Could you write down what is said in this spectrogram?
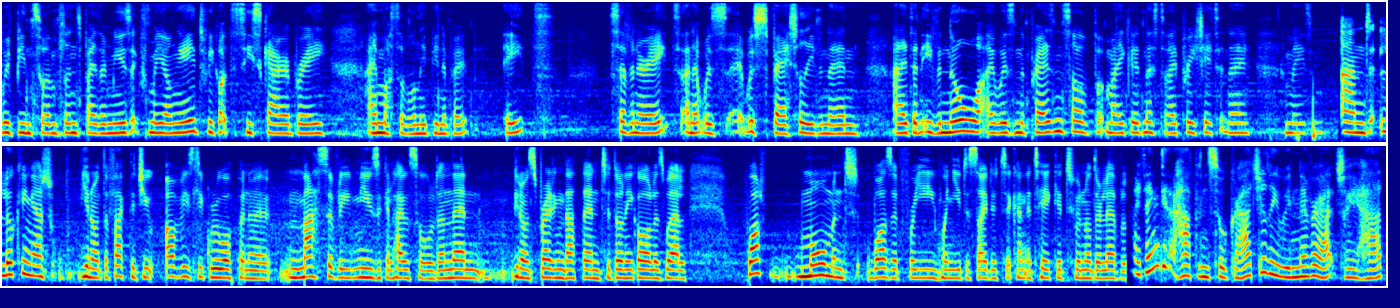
we've been so influenced by their music from a young age. We got to see Skara Brae. I must have only been about eight seven or eight, and it was it was special even then. And I didn't even know what I was in the presence of, but my goodness, do I appreciate it now? Amazing. And looking at you know the fact that you obviously grew up in a massively musical household, and then you know spreading that then to Donegal as well. What moment was it for you when you decided to kind of take it to another level? I think it happened so gradually. We never actually had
